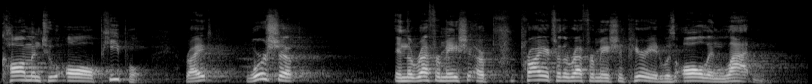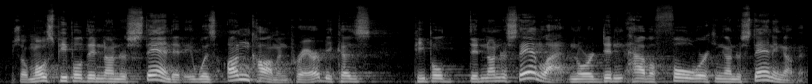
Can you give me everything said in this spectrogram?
common to all people, right? Worship in the Reformation, or prior to the Reformation period, was all in Latin. So most people didn't understand it. It was uncommon prayer because people didn't understand Latin or didn't have a full working understanding of it.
